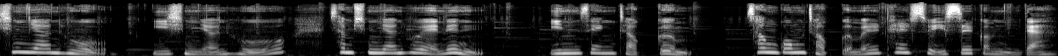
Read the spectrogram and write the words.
10년 후, 20년 후, 30년 후에는 인생 적금, 성공 적금을 탈 수 있을 겁니다.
